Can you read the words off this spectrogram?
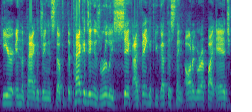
here in the packaging and stuff. But the packaging is really sick. I think if you got this thing autographed by Edge,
